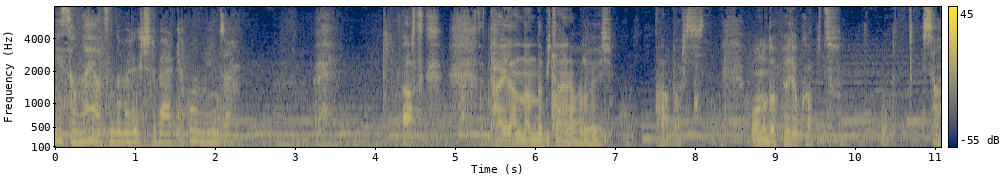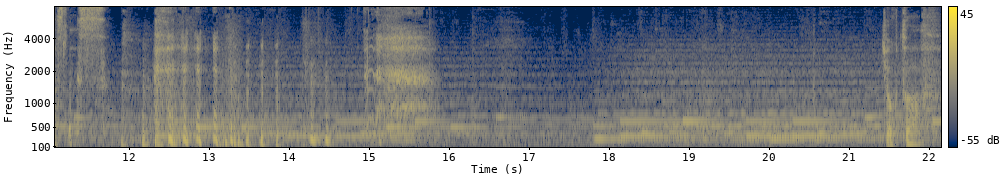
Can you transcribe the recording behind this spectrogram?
İnsanın hayatında böyle güçlü bir erkek olmayınca. Artık işte Tayland'dan da bir tane var Oya'cığım. Ne yaparsın? Onu da Pelo kaptı. Şanslı kız. Çok tuhaf.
